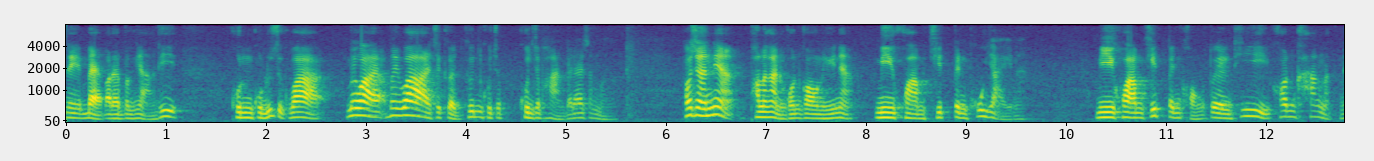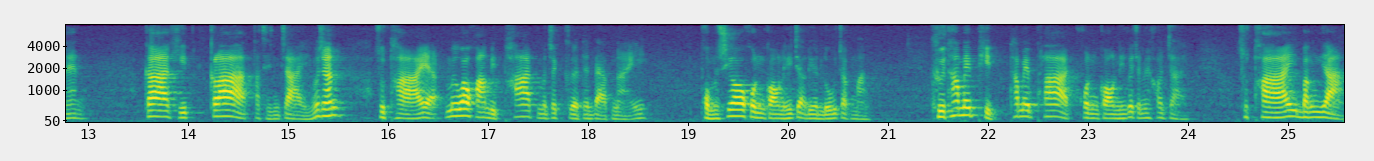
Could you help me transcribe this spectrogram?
ในแบบอะไรบางอย่างที่คุณคุณรู้สึกว่าไม่ว่าไม่ว่าจะเกิดขึ้นคุณจะคุณจะผ่านไปได้เสมอ เพราะฉะนั้นเนี่ยพลังงานของคนกองนี้เนี่ยมีความคิดเป็นผู้ใหญ่นะมีความคิดเป็นของตัวเองที่ค่อนข้างหนักแน่น กล้าคิดกล้าตัดสินใจ เพราะฉะนั้นสุดท้ายอะไม่ว่าความผิดพลาดมันจะเกิดในแบบไหน ผมเชื่อว่าคนกองนี้จะเรียนรู้จากมัน คือถ้าไม่ผิดถ้าไม่พลาดคนกองนี้ก็จะไม่เข้าใจ สุดท้ายบางอย่าง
